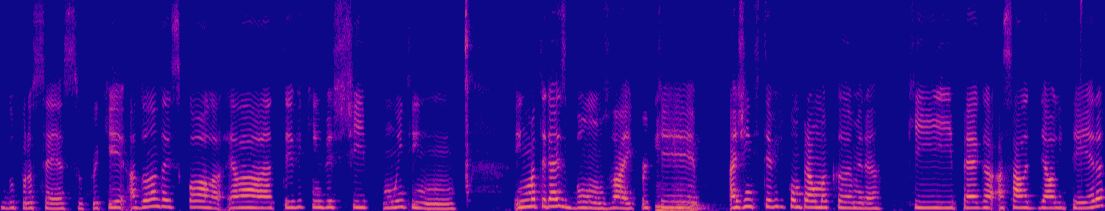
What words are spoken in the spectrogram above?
do processo, porque a dona da escola ela teve que investir muito em, em materiais bons, vai, porque uhum. a gente teve que comprar uma câmera que pega a sala de aula inteira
